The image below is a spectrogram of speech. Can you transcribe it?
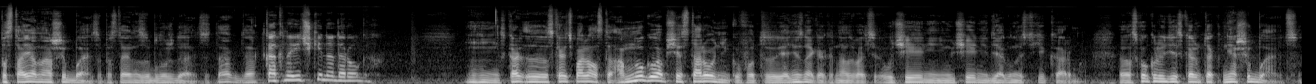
постоянно ошибаются, постоянно заблуждаются, так, да? Как новички на дорогах. Угу. Скажите, пожалуйста, а много вообще сторонников, вот я не знаю, как это назвать, учения, не учения, диагностики кармы? Э, сколько людей, скажем так, не ошибаются,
